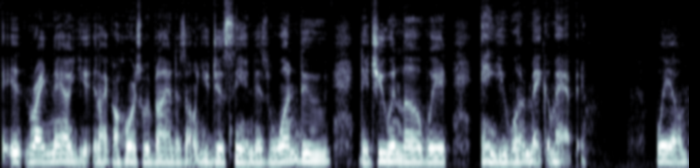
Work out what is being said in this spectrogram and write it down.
It, right now, you like a horse with blinders on. You just seeing this one dude that you in love with, and you want to make him happy. Well,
